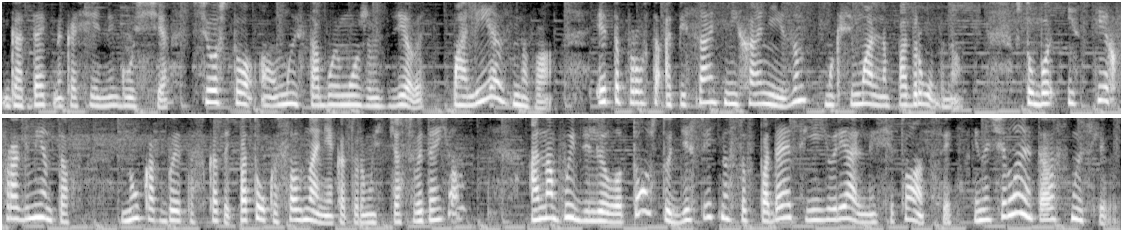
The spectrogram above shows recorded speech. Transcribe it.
Гадать на кофейной гуще. Все, что э, мы с тобой можем сделать полезного, это просто описать механизм максимально подробно, чтобы из тех фрагментов, ну, как бы это сказать, потока сознания, который мы сейчас выдаем, она выделила то, что действительно совпадает с ее реальной ситуацией и начала это осмысливать.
